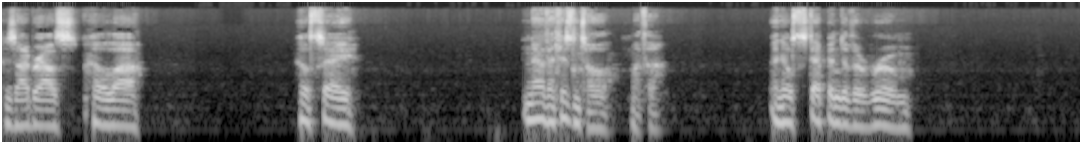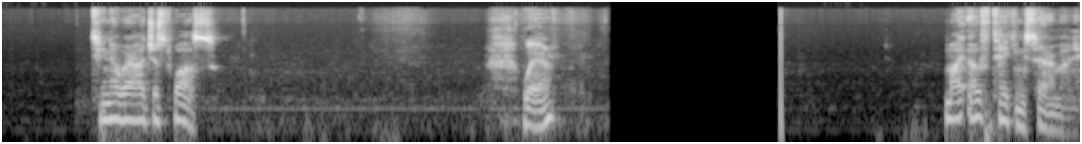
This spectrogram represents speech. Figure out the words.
his eyebrows, he'll uh he'll say, "No, that isn't all, mother." And he'll step into the room. Do you know where I just was? Where? My oath taking ceremony.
